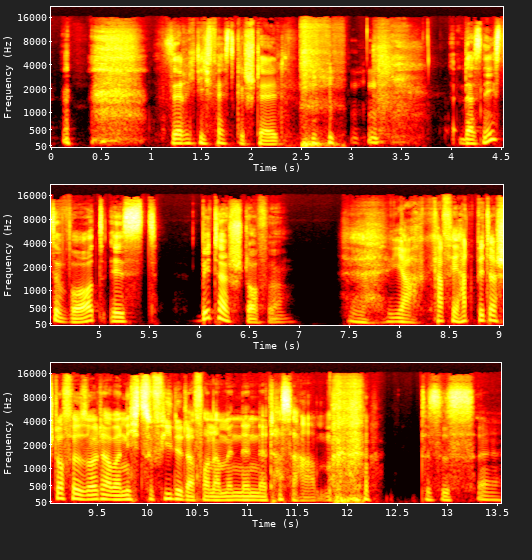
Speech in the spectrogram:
Sehr richtig festgestellt. Das nächste Wort ist Bitterstoffe. Ja, Kaffee hat Bitterstoffe, sollte aber nicht zu viele davon am Ende in der Tasse haben. Das ist, äh,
